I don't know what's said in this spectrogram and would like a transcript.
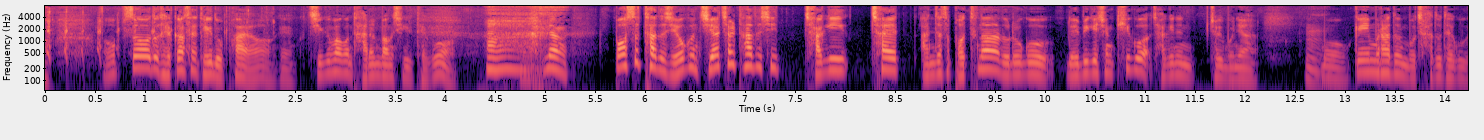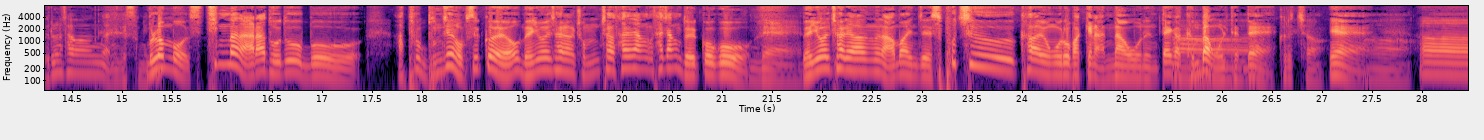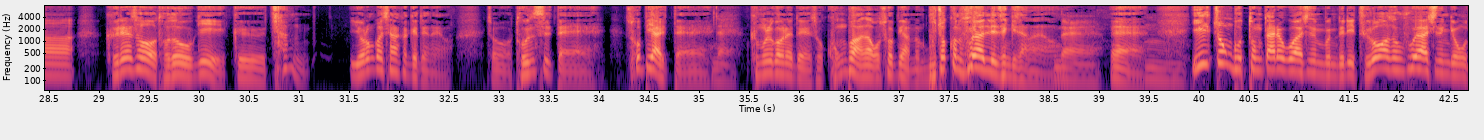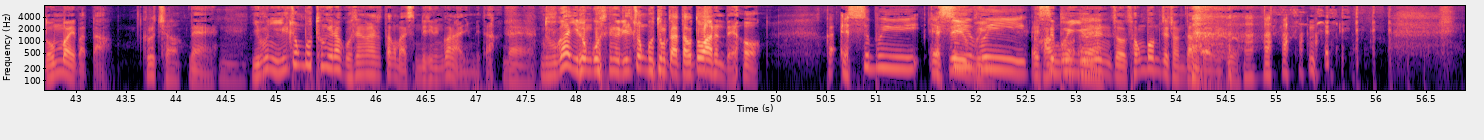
없어도 될 가능성이 되게 높아요. 예, 지금하고는 다른 방식일 테고 아, 그냥 버스 타듯이 혹은 지하철 타듯이 자기 차에 앉아서 버튼 하나 누르고 내비게이션 키고 자기는 저기 뭐냐 음. 뭐 게임을 하든 뭐 자도 되고 그런 상황 아니겠습니까? 물론 뭐 스틱만 알아둬도 뭐 앞으로 문제는 없을 거예요. 매뉴얼 차량 점차 사장 사장 될 거고 네. 매뉴얼 차량은 아마 이제 스포츠카용으로밖에 안 나오는 때가 금방 올 텐데. 그렇죠. 예. 어, 아 그래서 더더욱이 그 참 이런 걸 생각하게 되네요. 저 돈 쓸 때 소비할 때그 네. 물건에 대해서 공부 안 하고 소비하면 무조건 후회할 일 생기잖아요. 네. 예. 음, 일종 보통 따려고 하시는 분들이 들어와서 후회하시는 경우 너무 많이 봤다. 그렇죠. 네. 음, 이분이 일종 보통이라 고생을 하셨다고 말씀드리는 건 아닙니다. 네. 누가 이런 고생을 일종 보통 땄다고 또 하는데요. 그러니까 SV SUV. SUV SVU는 네. 저 성범죄 전담반이고.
